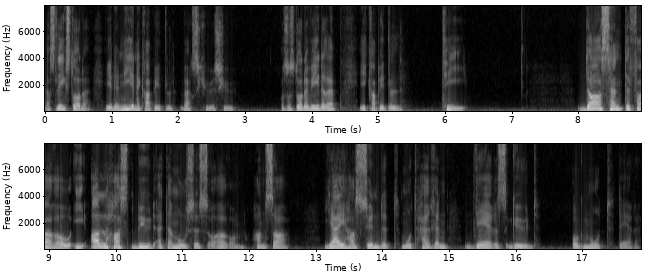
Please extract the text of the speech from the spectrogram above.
Ja, slik står det i det niende kapittel, vers 27. Og så står det videre i kapittel 10. Da sendte farao i all hast bud etter Moses og Aron. Han sa, Jeg har syndet mot Herren deres Gud og mot dere.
